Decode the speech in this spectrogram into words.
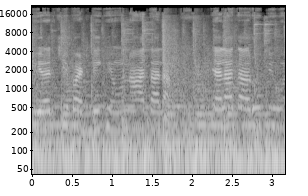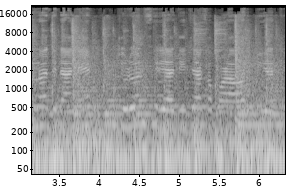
बिअरची बाटली घेऊन आत आला. त्याला दारू पिऊ न दिल्याने चिडून फिर्यादीच्या कपाळावर बिअरची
